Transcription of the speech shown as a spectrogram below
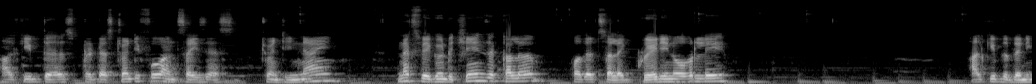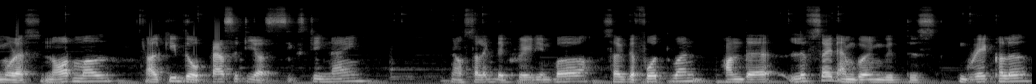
I'll keep the spread as 24 and size as 29 next we're going to change the color. For that select gradient overlay. I'll keep the blending mode as normal. I'll keep the opacity as 69 now select the gradient bar select the fourth one on the left side i'm going with this gray color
